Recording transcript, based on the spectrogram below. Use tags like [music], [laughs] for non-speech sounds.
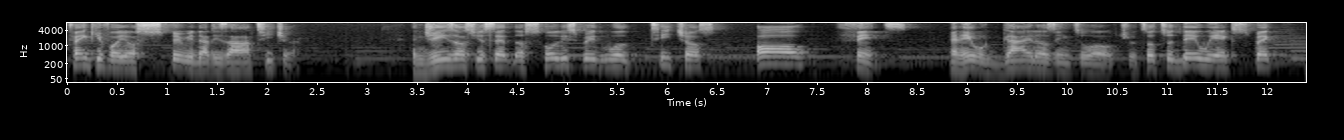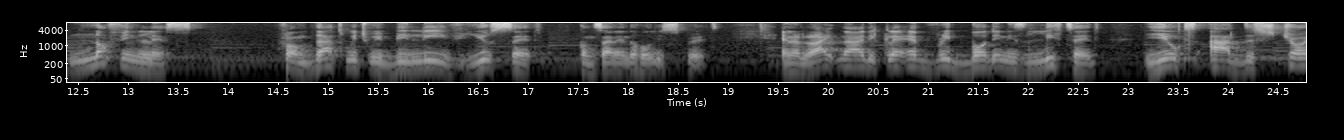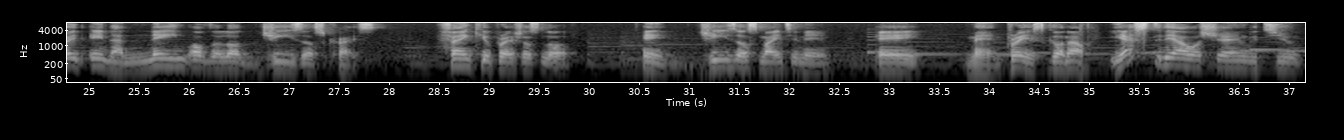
Thank you for your spirit that is our teacher. And Jesus, you said the Holy Spirit will teach us all things and he will guide us into all truth. So today we expect nothing less from that which we believe you said concerning the Holy Spirit. And right now I declare every burden is lifted Yokes are destroyed in the name of the Lord Jesus Christ. Thank you, precious Lord. In Jesus' mighty name, amen. Praise God. Now, yesterday I was sharing with you.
